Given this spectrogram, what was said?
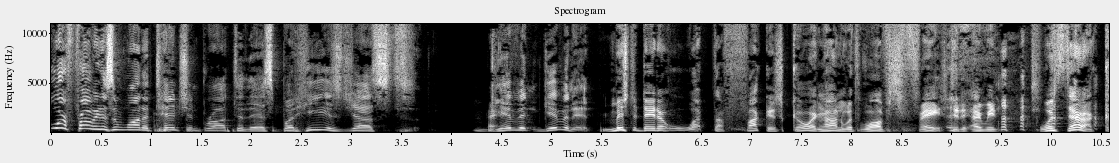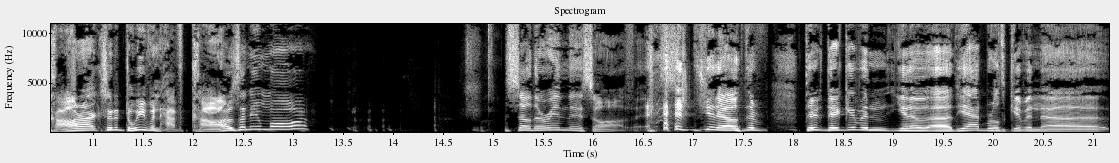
Worf probably doesn't want attention brought to this, but he is just giving giving it. Mr. Data, what the fuck is going on with Worf's face? Did it, I mean, was there a car accident? Do we even have cars anymore? So they're in this office. you know, they're they're they're giving you know uh, the admiral's given uh,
